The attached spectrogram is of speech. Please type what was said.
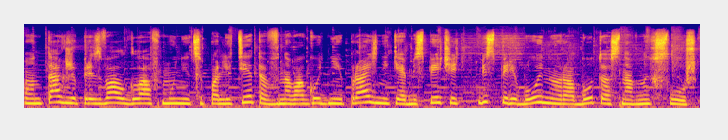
Он также призвал глав муниципалитетов в новогодние праздники праздники обеспечить бесперебойную работу основных служб.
